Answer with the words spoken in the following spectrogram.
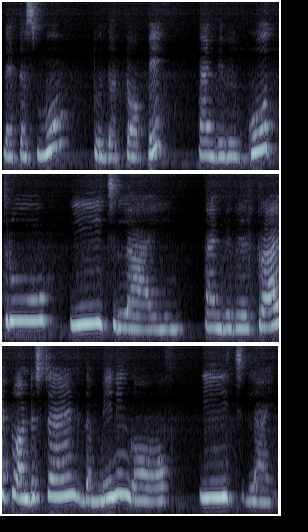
let us move to the topic and we will go through each line and we will try to understand the meaning of each line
